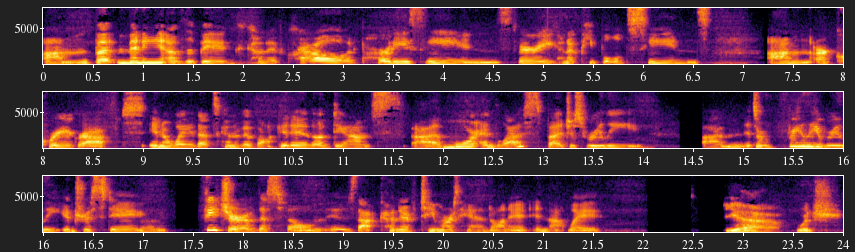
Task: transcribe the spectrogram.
Um, but many of the big kind of crowd party scenes, very kind of peopled scenes, um, are choreographed in a way that's kind of evocative of dance, uh, more and less, but just really, um, it's a really, really interesting feature of this film is that kind of Taymor's hand on it in that way. Yeah, which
